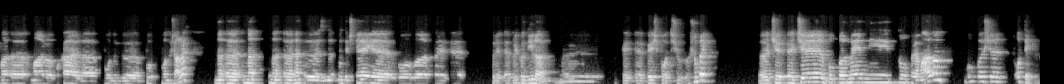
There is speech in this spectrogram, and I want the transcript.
ma, uh, malo pohajali po, uh, po, po nožalah. Na, na, na, na, na, natečneje bova pre, pre, prehodila pe, peš pod Šu- Šumperk. Če, če bo pa meni to premalo, bom pa še odtekel.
